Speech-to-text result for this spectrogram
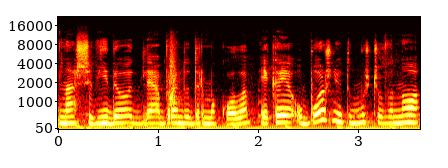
наше відео для бренду Дермакола, яке я обожнюю, тому що воно,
